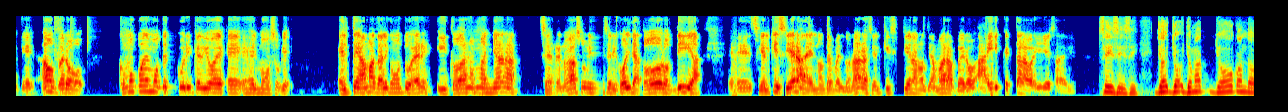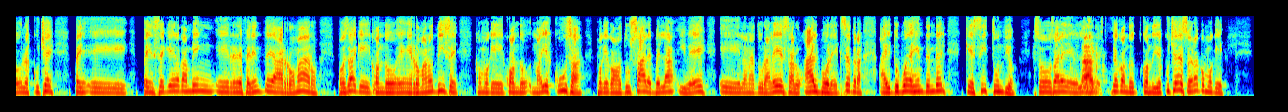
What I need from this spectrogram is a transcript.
que, no, pero ¿cómo podemos descubrir que Dios es, es hermoso? Que Él te ama tal y como tú eres y todas las mañanas se renueva su misericordia todos los días. Eh, si Él quisiera, Él no te perdonara, si Él quisiera, no te amara, pero ahí que está la belleza de Dios. Sí, sí, sí. Yo, yo, yo, yo cuando lo escuché eh, pensé que era también eh, referente a Romanos, porque sabes que cuando en Romanos dice como que cuando no hay excusa, porque cuando tú sales, ¿verdad? Y ves la naturaleza, los árboles, etcétera, ahí tú puedes entender que existe un Dios. Eso sale, ¿verdad? Cuando, cuando yo escuché eso, era como que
